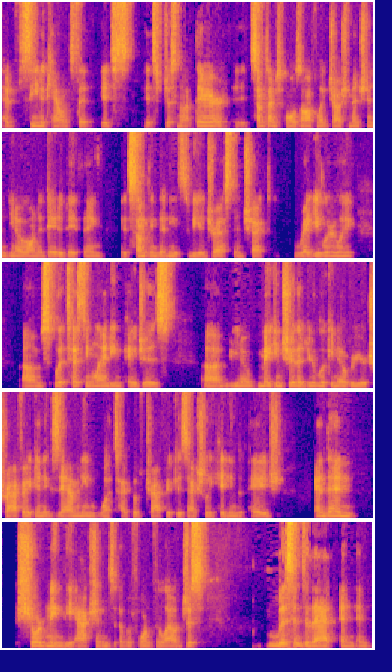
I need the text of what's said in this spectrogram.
have seen accounts that it's it's just not there it sometimes falls off like josh mentioned you know on a day-to-day thing it's something that needs to be addressed and checked regularly um, split testing landing pages uh, you know making sure that you're looking over your traffic and examining what type of traffic is actually hitting the page and then shortening the actions of a form fill out just listen to that and and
